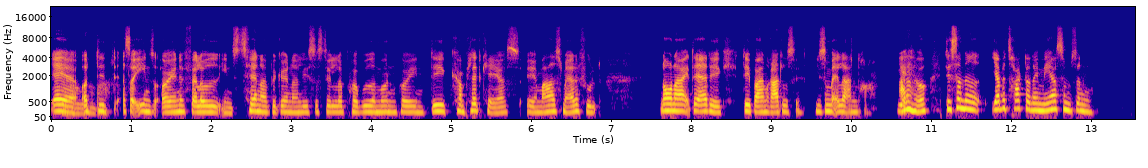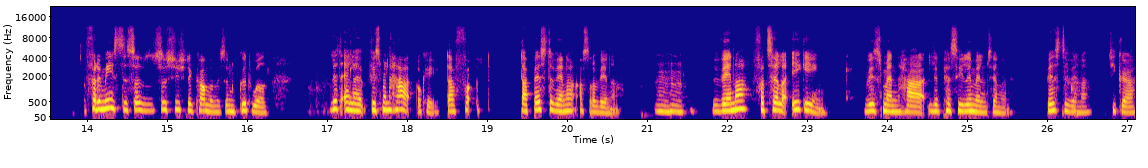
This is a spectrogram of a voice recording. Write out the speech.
Ja, ja, og det, altså ens øjne falder ud, ens tænder begynder lige så stille at poppe ud af munden på en. Det er komplet kaos, øh, meget smertefuldt. Nå nej, det er det ikke. Det er bare en rettelse, ligesom alle andre. I Ja. don't know. Det er sådan noget, jeg betragter det mere som sådan, for det meste, så, så synes jeg, det kommer med sådan goodwill. Lidt eller hvis man har, okay, der er, for, der er bedste venner, og så er der venner. Mm-hmm. Venner fortæller ikke en, hvis man har lidt persille mellem tænderne. Bedste venner, de gør.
